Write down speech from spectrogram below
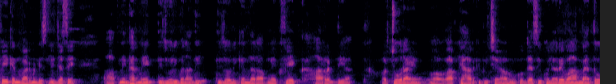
फेक एनवायरनमेंट इसलिए जैसे आपने घर में एक तिजोरी बना दी तिजोरी के अंदर आपने एक फेक हार रख दिया और चोर आए आपके हार के पीछे और उनको जैसे ही खोले, अरे वाह, मैं तो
